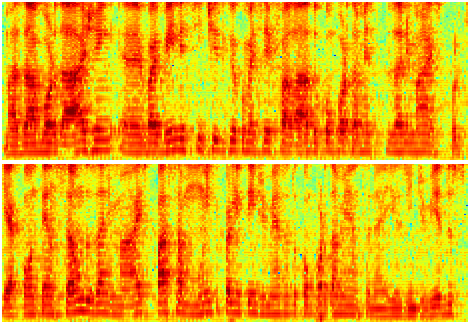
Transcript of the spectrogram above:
mas a abordagem é, vai bem nesse sentido que eu comecei a falar do comportamento dos animais, porque a contenção dos animais passa muito pelo entendimento do comportamento, né, e os indivíduos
